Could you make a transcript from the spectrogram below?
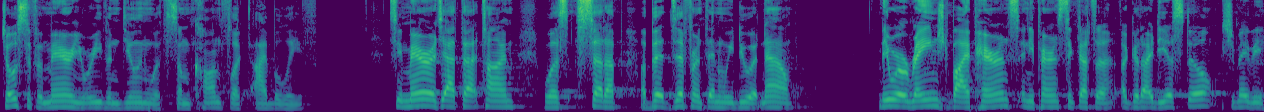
Joseph and Mary were even dealing with some conflict, I believe. See, marriage at that time was set up a bit different than we do it now. They were arranged by parents. Any parents think that's a, a good idea still? We should maybe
